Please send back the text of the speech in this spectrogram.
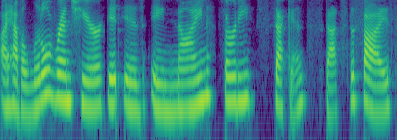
I have a little wrench here. It is a 930 seconds. That's the size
